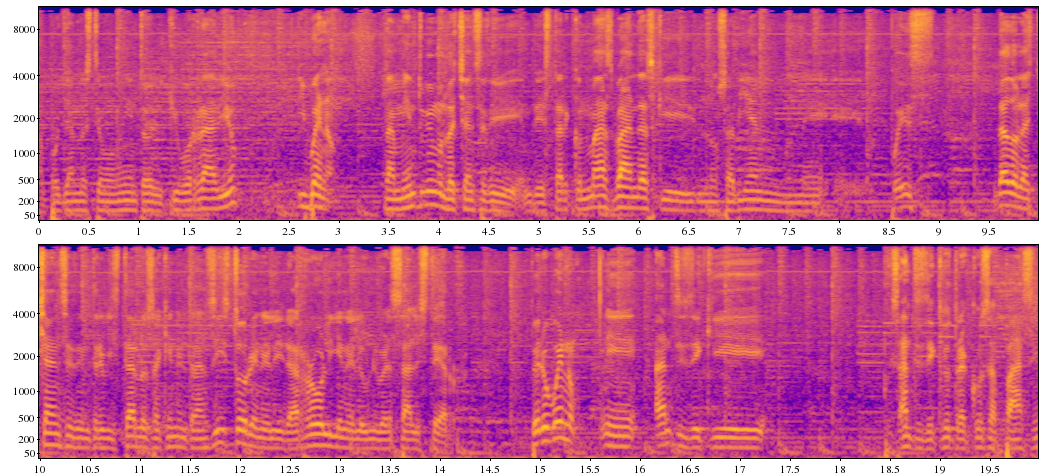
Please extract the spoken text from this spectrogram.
apoyando este momento del Cubo Radio. Y bueno, también tuvimos la chance de, estar con más bandas que nos habían, eh, pues, dado la chance de entrevistarlos aquí en el Transistor, en el Irarrol y en el Universal Stereo. Pero bueno, eh, antes de que. Pues antes de que otra cosa pase,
